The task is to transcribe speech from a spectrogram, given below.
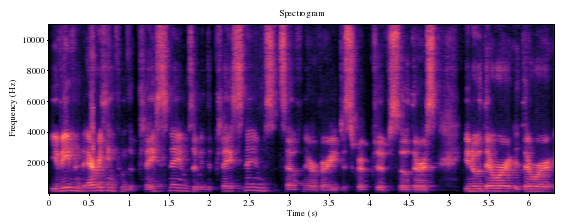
you've even everything from the place names. I mean, the place names itself they are very descriptive. So there's you know there were there were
